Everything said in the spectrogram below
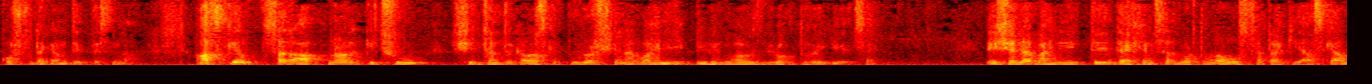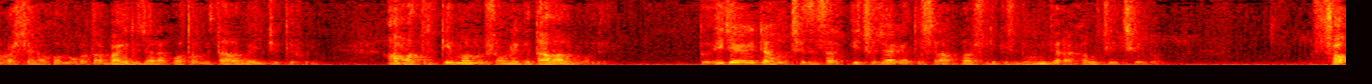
কষ্টটা কেন দেখতেছেন না? আজকে স্যার আপনার কিছু সিদ্ধান্তের কারণে আজকে পুরো সেনাবাহিনী বিভিন্নভাবে বিভক্ত হয়ে গিয়েছে। এই সেনাবাহিনীতে দেখেন স্যার বর্তমান অবস্থাটা কি? আজকে আমরা সেনা কর্মকর্তার বাইরে যারা কথা বলি, তারা ব্যয়চ্যুতি হই। আমাদেরকে মানুষ অনেকে দালাল বলে। তো এই যে এটা হচ্ছে যে স্যার, কিছু জায়গায় তো স্যার আপনার আসলে কিছু ভূমিকা রাখা উচিত ছিল। সব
